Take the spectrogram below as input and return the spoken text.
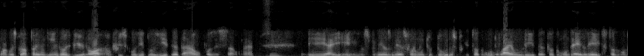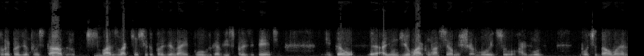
uma coisa que eu aprendi em 2009, eu fui escolhido líder da oposição, né? Sim. E aí, os primeiros meses foram muito duros, porque todo mundo lá é um líder, todo mundo é eleito, todo mundo representa um Estado, uhum. vários lá que tinham sido presidente da República, vice-presidente. Então, é, aí um dia o Marco Marcel me chamou e disse, Raimundo, vou te dar uma,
